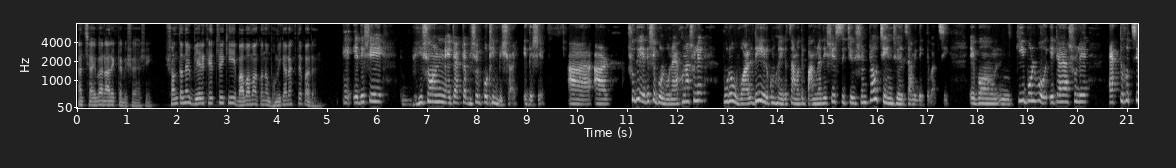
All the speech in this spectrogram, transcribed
আচ্ছা এবার আরেকটা বিষয় আসি। সন্তানের বিয়ের ক্ষেত্রে কি বাবা মা কোনো ভূমিকা রাখতে পারেন? এ- এদেশে ভীষণ এটা একটা ভীষণ কঠিন বিষয় এদেশে। আর আর শুধু এদেশে বলব না এখন আসলে পুরো ওয়ার্ল্ডে এরকম হয়ে গেছে আমাদের বাংলাদেশের সিচুয়েশনটাও চেঞ্জ হয়েছে আমি দেখতে পাচ্ছি। এবং কি বলব এটা আসলে এক তো হচ্ছে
